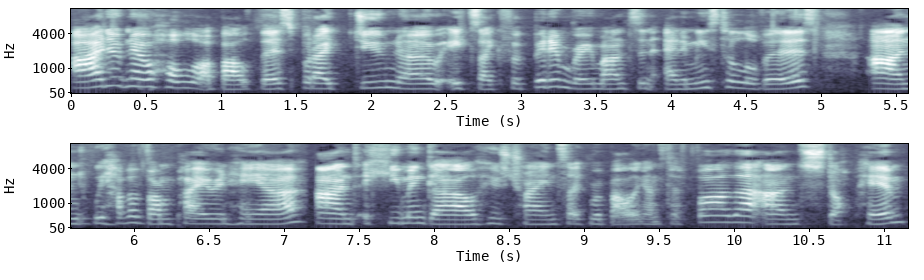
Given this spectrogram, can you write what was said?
I don't know a whole lot about this, but I do know it's like forbidden romance and enemies to lovers. And we have a vampire in here and a human girl who's trying to like rebel against her father and stop him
